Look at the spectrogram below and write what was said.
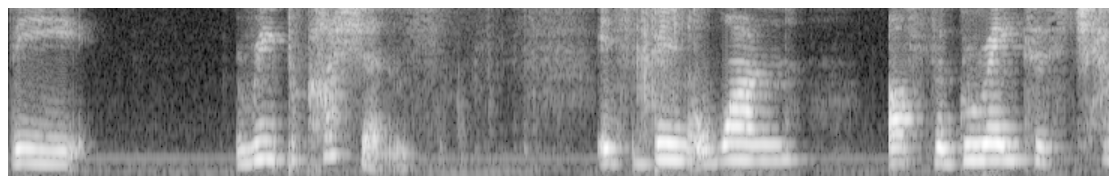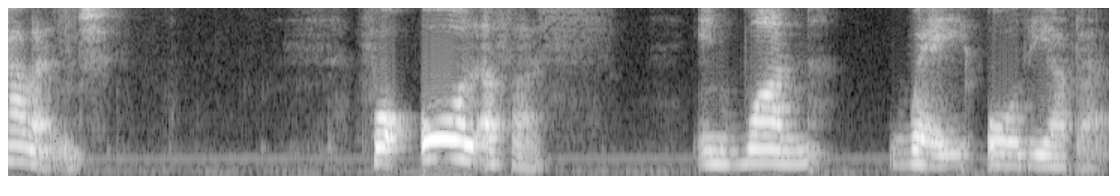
the repercussions it's been one of the greatest challenge for all of us in one way or the other.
